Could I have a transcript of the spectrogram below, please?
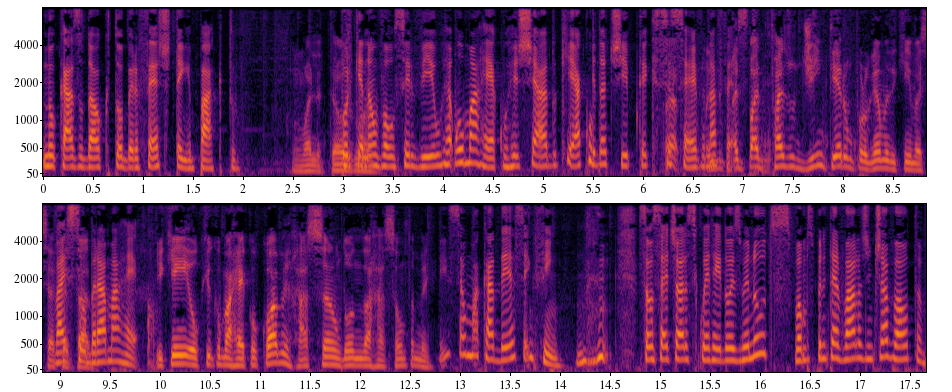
no caso da Oktoberfest, tem impacto. Olha, até os Porque não vão servir o, marreco recheado, que é a comida típica que se serve na festa. Faz o dia inteiro um programa de quem vai ser Vai afetado. sobrar marreco. E quem, o que o marreco come? Ração, dono da ração também. Isso é uma cadeia sem fim. São 7 horas e 52 minutos. Vamos para o intervalo, a gente já volta.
